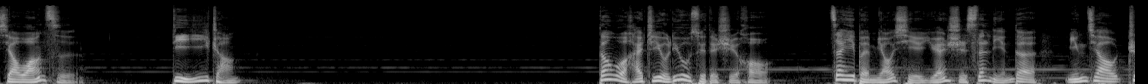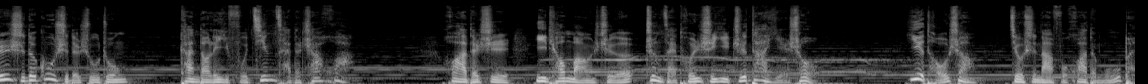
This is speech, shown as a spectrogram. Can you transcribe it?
小王子，第一章。当我还只有六岁的时候，在一本描写原始森林的名叫《真实的故事》的书中，看到了一幅精彩的插画，画的是一条蟒蛇正在吞噬一只大野兽，叶头上就是那幅画的母本。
